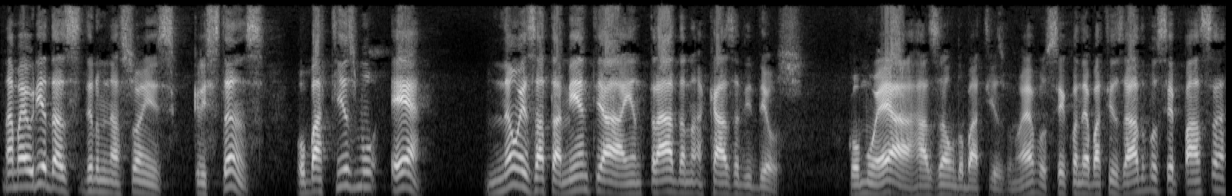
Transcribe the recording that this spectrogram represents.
na maioria das denominações cristãs, o batismo é não exatamente a entrada na casa de Deus, como é a razão do batismo, não é? Você, quando é batizado, você passa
